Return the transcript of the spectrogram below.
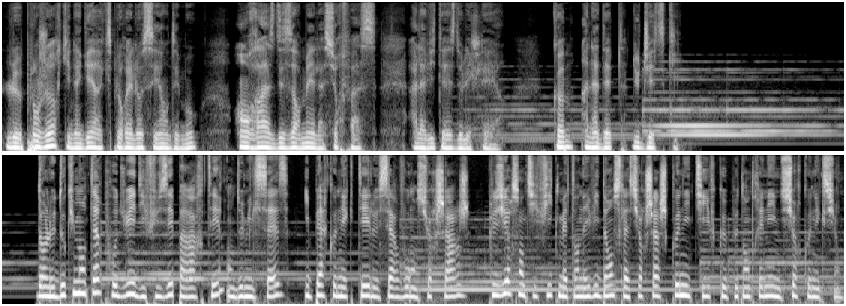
Le plongeur qui naguère explorait l'océan des mots enrase désormais la surface à la vitesse de l'éclair, comme un adepte du jet ski. Dans le documentaire produit et diffusé par Arte en 2016, Hyperconnecté, le cerveau en surcharge, plusieurs scientifiques mettent en évidence la surcharge cognitive que peut entraîner une surconnexion,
